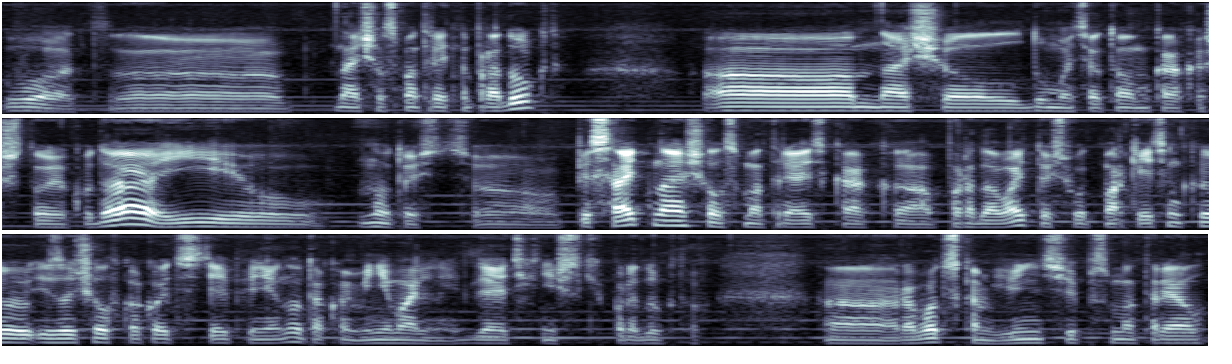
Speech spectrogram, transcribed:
Вот. Э, начал смотреть на продукт, начал думать о том, как и что и куда, и, ну, то есть, э, писать начал, смотреть, как а, продавать, то есть, вот маркетинг изучил в какой-то степени, ну, такой минимальный для технических продуктов. А, работу с комьюнити посмотрел,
